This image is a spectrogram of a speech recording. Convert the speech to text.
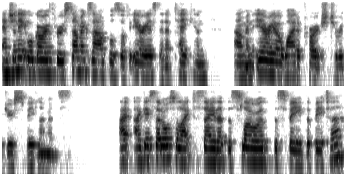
And Jeanette will go through some examples of areas that have taken um, an area-wide approach to reduce speed limits. I, I, guess I'd also like to say that the slower the speed, the better.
